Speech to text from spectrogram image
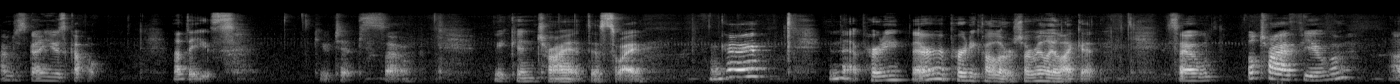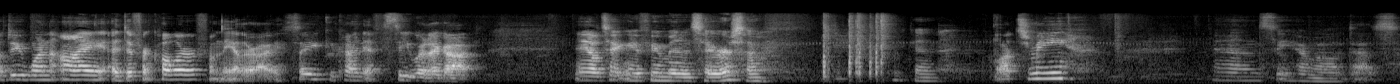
I'm just gonna use a couple of these Q-tips so we can try it this way. Okay, isn't that pretty? They're pretty colors. I really like it. So we'll try a few of them. I'll do one eye a different color from the other eye so you can kind of see what I got. It'll take me a few minutes here, so you can watch me and see how well it does.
